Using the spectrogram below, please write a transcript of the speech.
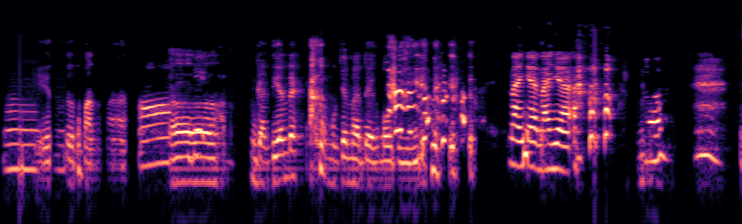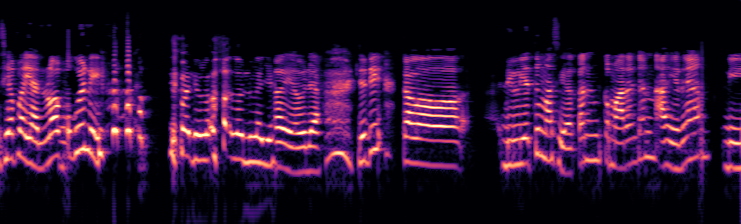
Hmm. Gitu teman-teman. Oh, uh, gantian deh, mungkin ada yang mau di ini. nanya nanya. Hmm. Siapa ya? Lo apa gue nih? Siapa dulu? Lo dulu aja. Oh ya udah. Jadi kalau dilihat tuh mas ya kan kemarin kan akhirnya di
